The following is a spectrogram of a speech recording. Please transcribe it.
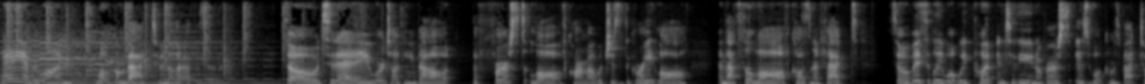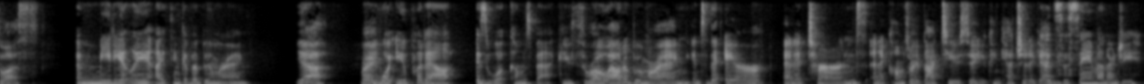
Hey everyone, welcome back to another episode. So, today we're talking about the first law of karma, which is the great law, and that's the law of cause and effect. So, basically, what we put into the universe is what comes back to us. Immediately, I think of a boomerang. Yeah, right. What you put out is what comes back. you throw out a boomerang into the air and it turns and it comes right back to you so you can catch it again. It's the same energy.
